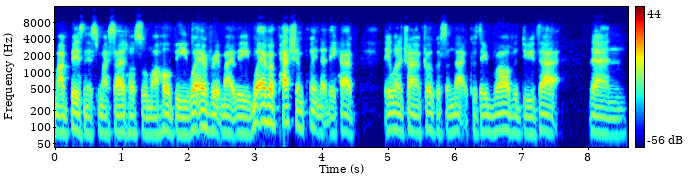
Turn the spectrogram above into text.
my business, my side hustle, my hobby, whatever it might be, whatever passion point that they have, they want to try and focus on that because they'd rather do that than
